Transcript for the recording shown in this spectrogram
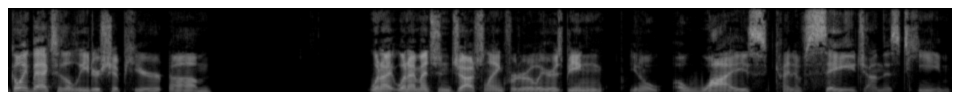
going back to the leadership here, um, when I when I mentioned Josh Langford earlier as being you know a wise kind of sage on this team,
